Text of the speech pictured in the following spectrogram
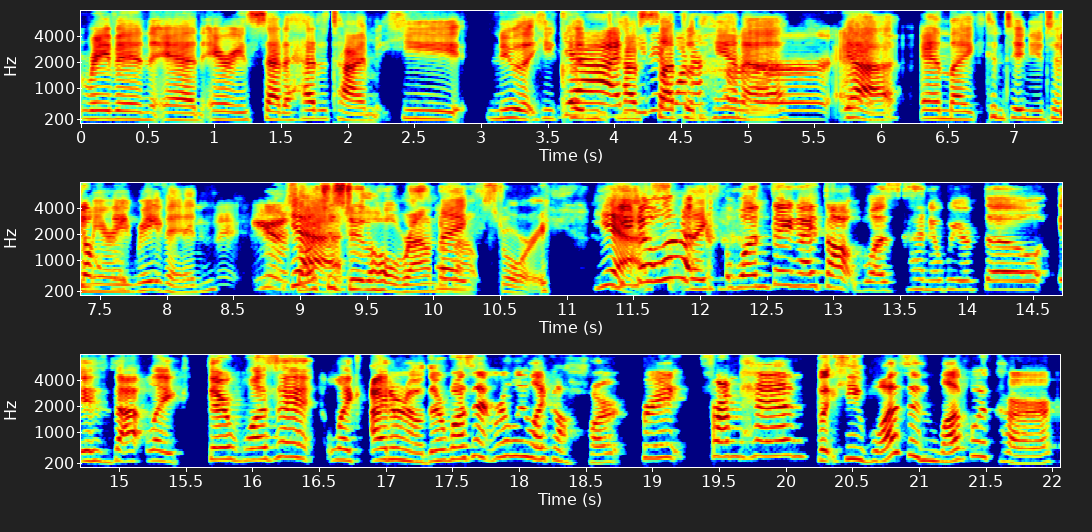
Raven and Ares set ahead of time, he knew that he couldn't yeah, have he slept with Hannah. hurt her, yeah, and and like continue to marry make me do Raven. it. Yes. so yeah. let's just do the whole roundabout Like- story. Yeah, You know what? Like one thing I thought was kind of weird though is that like there wasn't like I don't know, there wasn't really like a heartbreak from him, but he was in love with her.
